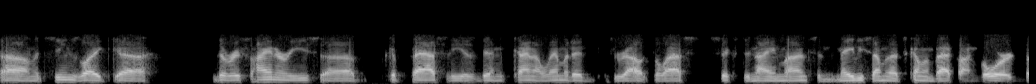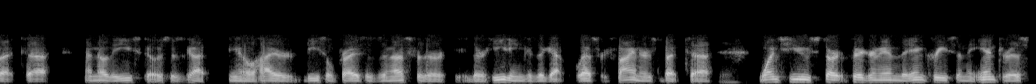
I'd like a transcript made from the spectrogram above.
Um, it seems like uh, the refineries uh, capacity has been kind of limited throughout the last six to nine months, and maybe some of that's coming back on board. But uh, I know the East Coast has got you know higher diesel prices than us for their their heating because they got less refiners. But uh, yeah. once you start figuring in the increase in the interest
